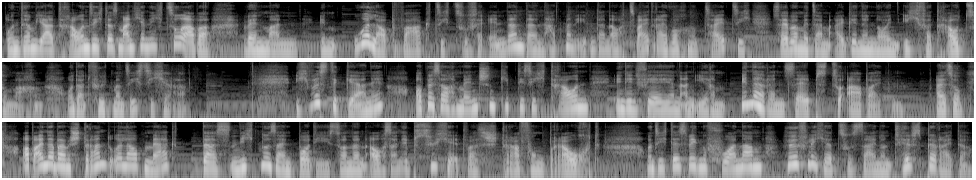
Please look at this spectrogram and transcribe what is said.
Unterm Jahr trauen sich das manche nicht so, aber wenn man im Urlaub wagt, sich zu verändern, dann hat man eben dann auch zwei, drei Wochen Zeit, sich selber mit seinem eigenen neuen Ich vertraut zu machen und dann fühlt man sich sicherer. Ich wüsste gerne, ob es auch Menschen gibt, die sich trauen, in den Ferien an ihrem inneren Selbst zu arbeiten. Also, ob einer beim Strandurlaub merkt, dass nicht nur sein Body, sondern auch seine Psyche etwas Straffung braucht und sich deswegen vornahm, höflicher zu sein und hilfsbereiter.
